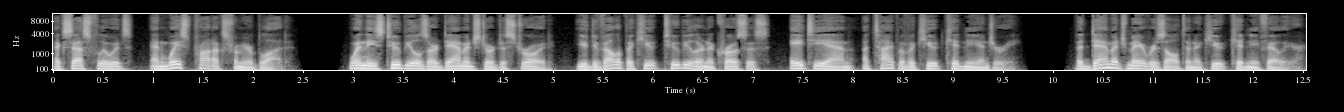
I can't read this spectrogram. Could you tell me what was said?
excess fluids, and waste products from your blood. When these tubules are damaged or destroyed, you develop acute tubular necrosis, ATN, a type of acute kidney injury. The damage may result in acute kidney failure.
